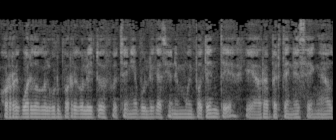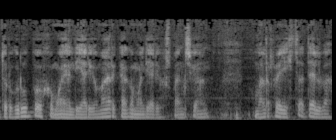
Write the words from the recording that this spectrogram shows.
os recuerdo que el grupo Recoleto después tenía publicaciones muy potentes que ahora pertenecen a otros grupos, como el diario Marca, como el diario Expansión, como la revista Telva.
